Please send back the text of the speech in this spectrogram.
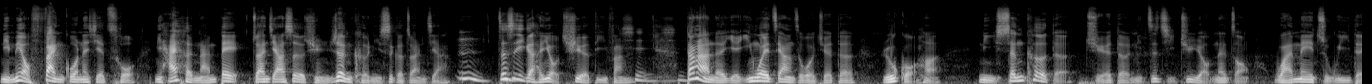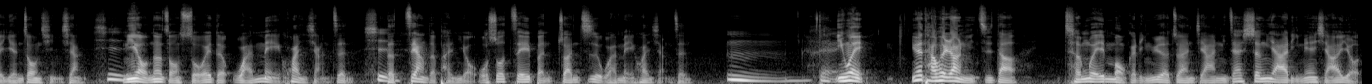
你没有犯过那些错，你还很难被专家社群认可你是个专家。嗯，这是一个很有趣的地方。是，是，当然了，也因为这样子，我觉得如果哈，你深刻的觉得你自己具有那种完美主义的严重倾向，是你有那种所谓的完美幻想症的这样的朋友，我说这一本专治完美幻想症。嗯，对，因为因为它会让你知道，成为某个领域的专家，你在生涯里面想要有。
